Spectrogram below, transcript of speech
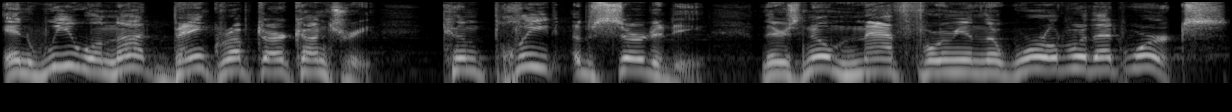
and we will not bankrupt our country. Complete absurdity. There's no math formula in the world where that works.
